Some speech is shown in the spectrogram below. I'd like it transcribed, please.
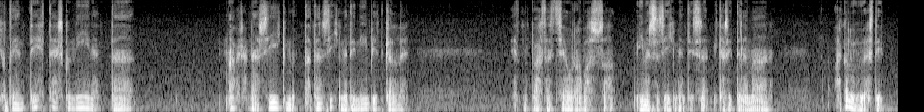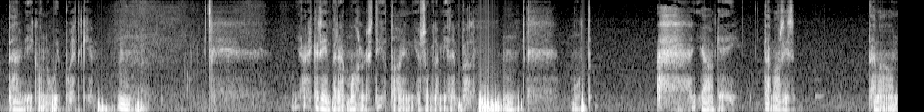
Joten tehtäisikö niin, että mä vedän nää segment, tai tämän segmentin niin pitkälle, että me päästään seuraavassa viimeisessä segmentissä käsittelemään aika lyhyesti tämän viikon huippuhetkiä. Mm. Ja ehkä siihen perään mahdollisesti jotain, jos on vielä mielen päällä. Mm. Mut, ja okei, tämä on siis, tämä on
